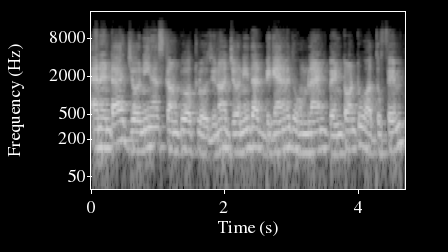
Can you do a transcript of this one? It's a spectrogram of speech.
an entire journey has come to a close. You know, a journey that began with Homeland, went on to Hatufim,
